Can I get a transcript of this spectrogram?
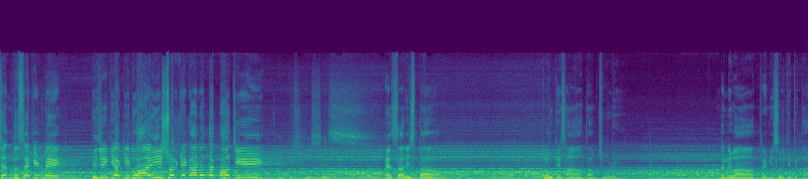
चंद सेकंड में हिजिकिया की दुहाई ईश्वर के कानों तक पहुँची. ऐसा रिश्ता प्रभु के साथ आप जोड़े। धन्यवाद, प्रेमी के पिता।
